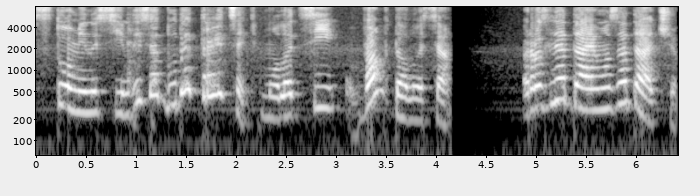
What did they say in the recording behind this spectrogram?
100 мінус 70 буде 30. Молодці. Вам вдалося. Розглядаємо задачу.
